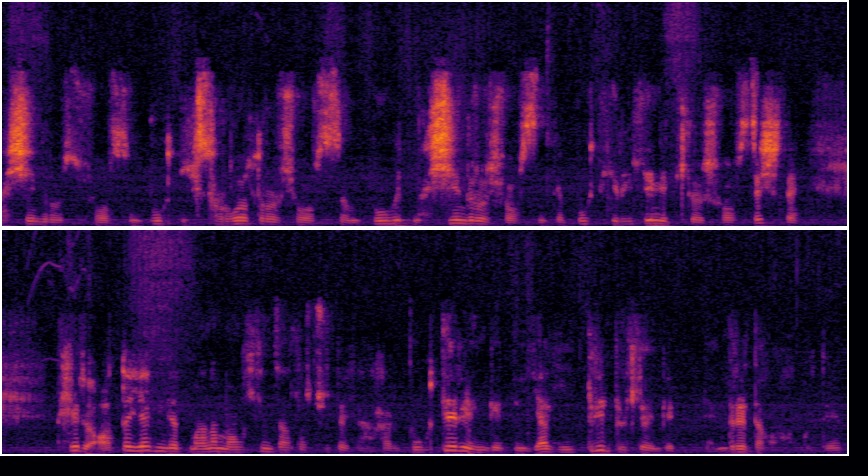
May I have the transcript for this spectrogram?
машин руу шуурсан бүгд их сургууль руу шуурсан бүгд машин руу шуурсан тэгээ бүгд хэрэглээний төлөө шуурсан шүү дээ. Тэгэхээр одоо яг ингээд манай Монголын залуучуудыг харахаар бүгдээрээ ингээд яг эдрийн төлөө ингээд амьдраад байгаа байхгүй тийм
